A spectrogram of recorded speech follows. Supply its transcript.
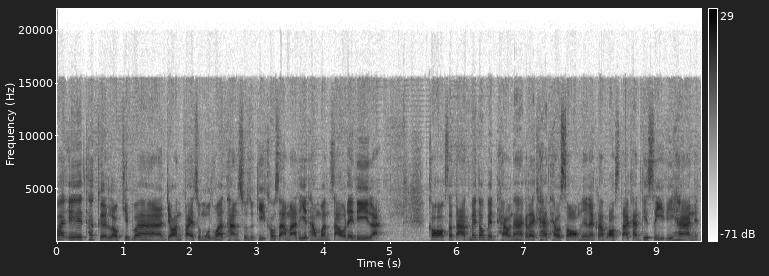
ว่าเอ๊ะถ้าเกิดเราคิดว่าย้อนไปสมมุติว่าทางซูซูกิเขาสามารถที่จะทำวันเสาร์ได้ดีล่ะ เขาออกสตาร์ทไม่ต้องเป็นแถวหน้าก็ได้แค่แถว2เนี่ยนะครับออกสตาร์ทคันที่ 4 ที่5เนี่ย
